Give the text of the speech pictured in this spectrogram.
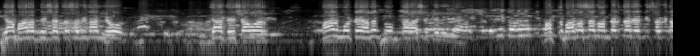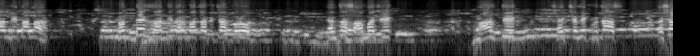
या भारत देशाचं संविधान लिहून या देशावर फार मोठे अनंत उपकार असे केलेले आहेत. डॉक्टर बाबासाहेब आंबेडकर यांनी संविधान लिहिताना प्रत्येक जाती धर्माचा विचार करून त्यांचा सामाजिक आर्थिक शैक्षणिक विकास कशा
